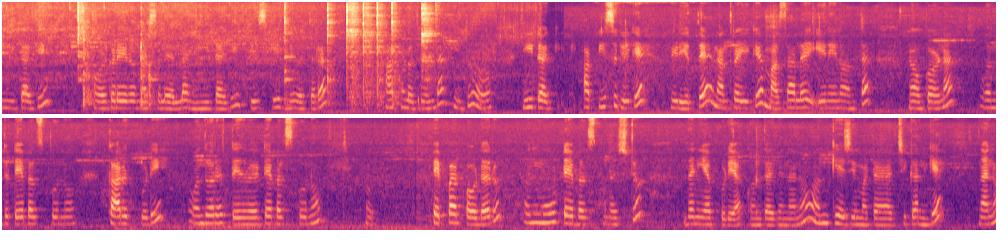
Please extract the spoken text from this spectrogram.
ನೀಟಾಗಿ ಒಳಗಡೆ ಇರೋ ಮಸಾಲೆ ಎಲ್ಲ ನೀಟಾಗಿ ಪೀಸ್ಗೆ ಹಿಡಿಯೋ ಥರ ಹಾಕೊಳ್ಳೋದ್ರಿಂದ ಇದು ನೀಟಾಗಿ ಆ ಪೀಸ್ಗಳಿಗೆ ಹಿಡಿಯುತ್ತೆ. ನಂತರ ಹೀಗೆ ಮಸಾಲೆ ಏನೇನು ಅಂತ ನೋಡ್ಕೊಳ್ಳೋಣ. ಒಂದು ಟೇಬಲ್ ಸ್ಪೂನು ಖಾರದ ಪುಡಿ, ಒಂದೂವರೆ ಟೇಬಲ್ ಸ್ಪೂನು ಪೆಪ್ಪರ್ ಪೌಡರು, ಒಂದು ಮೂರು ಟೇಬಲ್ ಸ್ಪೂನಷ್ಟು ಧನಿಯಾ ಪುಡಿ ಹಾಕ್ಕೊತಾ ಇದ್ದೀನಿ ನಾನು. ಒಂದು ಕೆ ಜಿ ಮಟ ಚಿಕನ್ಗೆ ನಾನು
